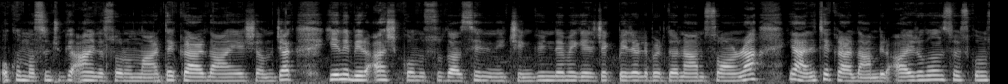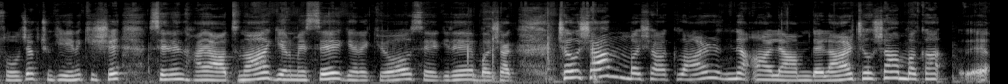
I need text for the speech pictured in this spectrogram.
okunmasın. Çünkü aynı sorunlar tekrardan yaşanacak. Yeni bir aşk konusu da senin için gündeme gelecek belirli bir dönem sonra. Yani tekrardan bir ayrılığın söz konusu olacak. Çünkü yeni kişi senin hayatına girmesi gerekiyor sevgili Başak. Çalışan Başaklar ne alemdeler. Çalışan baka, e,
